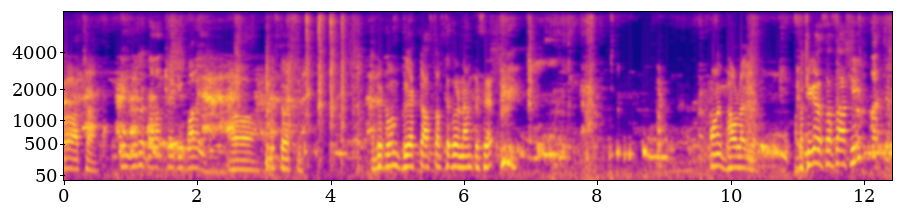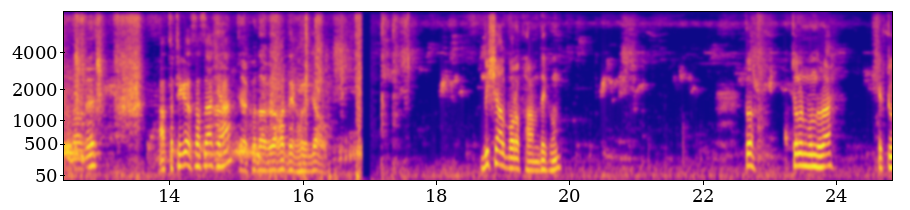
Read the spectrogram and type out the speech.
ও আচ্ছা। এই দুটো ডালার থেকে বাড়াই ও বুঝতে পারছি। দেখুন দু একটা আস্তে আস্তে করে নামতেছে। অনেক ভালো লাগল। আচ্ছা ঠিক আছে চাচা আসি। আচ্ছা আচ্ছা ঠিক আছে চাচা আসি হ্যাঁ। আচ্ছা খোদা দেখা যাও। বিশাল বড় ফার্ম দেখুন। তো চলুন বন্ধুরা, একটু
